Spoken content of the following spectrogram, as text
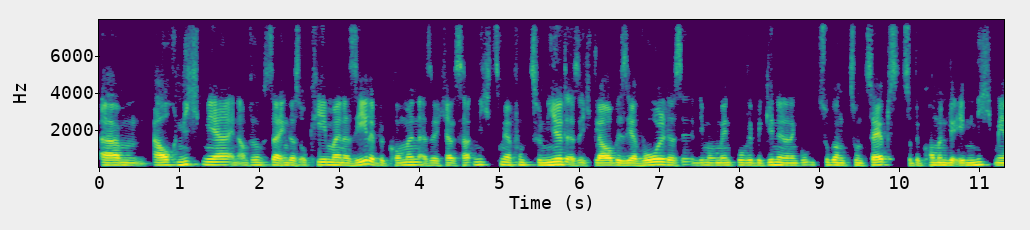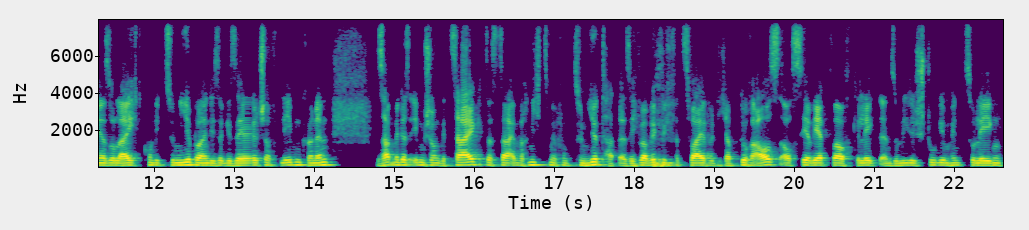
ähm, auch nicht mehr in Anführungszeichen das Okay meiner Seele bekommen. Also ich, es hat nichts mehr funktioniert. Also ich glaube sehr wohl, dass in dem Moment, wo wir beginnen, einen guten Zugang zu uns selbst zu bekommen, wir eben nicht mehr so leicht konditionierbar in dieser Gesellschaft leben können. Das hat mir das eben schon gezeigt, dass da einfach nichts mehr funktioniert hat. Also ich war wirklich mhm. verzweifelt. Ich habe durchaus auch sehr Wert darauf gelegt, ein solides Studium hinzulegen.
